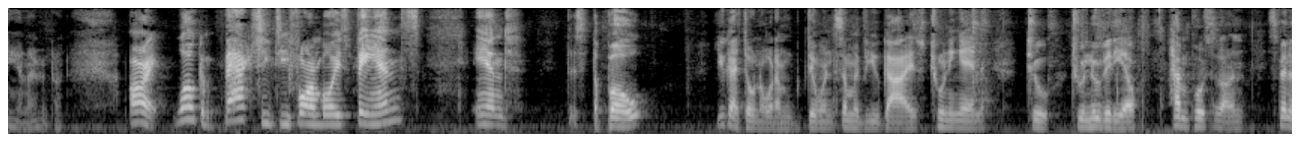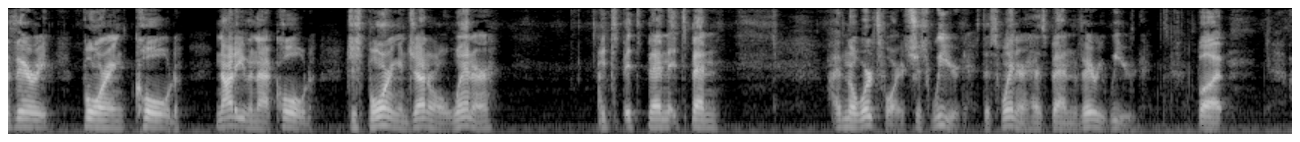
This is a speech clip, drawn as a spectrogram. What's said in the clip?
man, I haven't done. All right, welcome back, CT Farm Boys fans, and this is the boat. You guys don't know what I'm doing. Some of you guys tuning in to to a new video haven't posted on. It's been a very boring, cold, not even that cold, just boring in general winter. It's it's been it's been. I have no words for it. It's just weird. This winter has been very weird, but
